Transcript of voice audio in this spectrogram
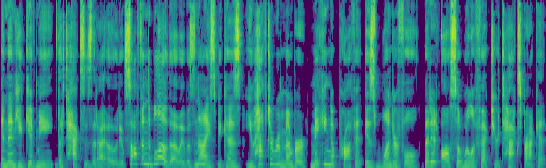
And then he'd give me the taxes that I owed. It softened the blow though. It was nice because you have to remember making a profit is wonderful, but it also will affect your tax bracket.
